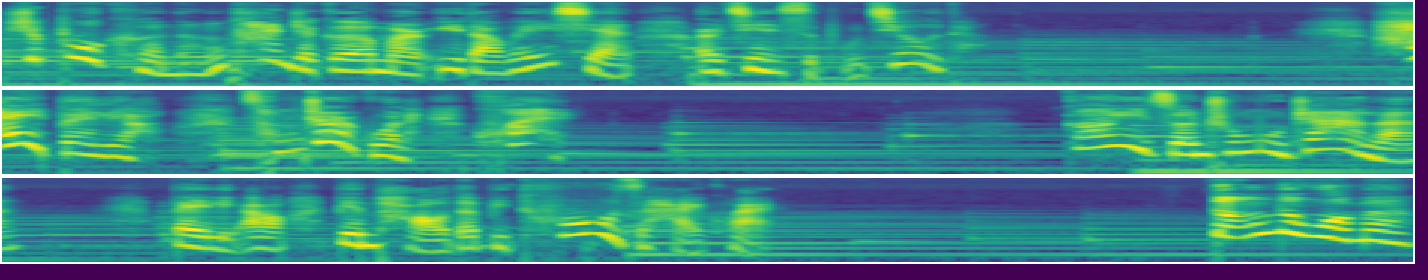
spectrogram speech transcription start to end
是不可能看着哥们儿遇到危险而见死不救的。嘿，贝里奥，从这儿过来，快！刚一钻出木栅栏，贝里奥便跑得比兔子还快。等等我们！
